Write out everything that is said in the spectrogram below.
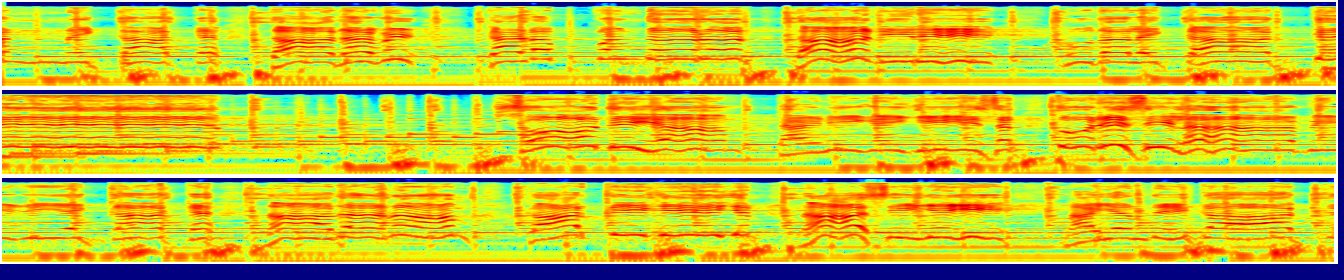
தன்னை காக்க தாதவிள் கடப்பந்தாரான் தானிரு முதலை காக்க சோதியாம் தணிகை ஈசன் துரிசிலா விழியை காக்க நாதனாம் கார்த்திகேயன் நாசியை நயந்து காக்க.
